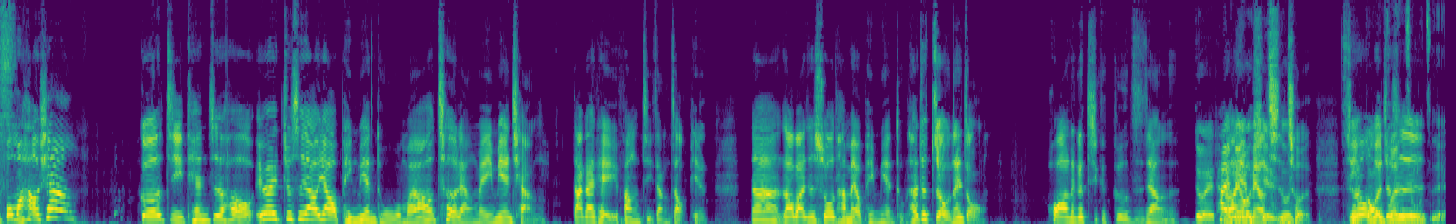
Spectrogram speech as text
失。我们好像隔几天之后，因为就是要要平面图，我们要测量每一面墙，大概可以放几张照片。那老板就说他没有平面图，他就只有那种画那个几个格子这样的，对他然后也没有没有写尺寸，所以我们就是。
